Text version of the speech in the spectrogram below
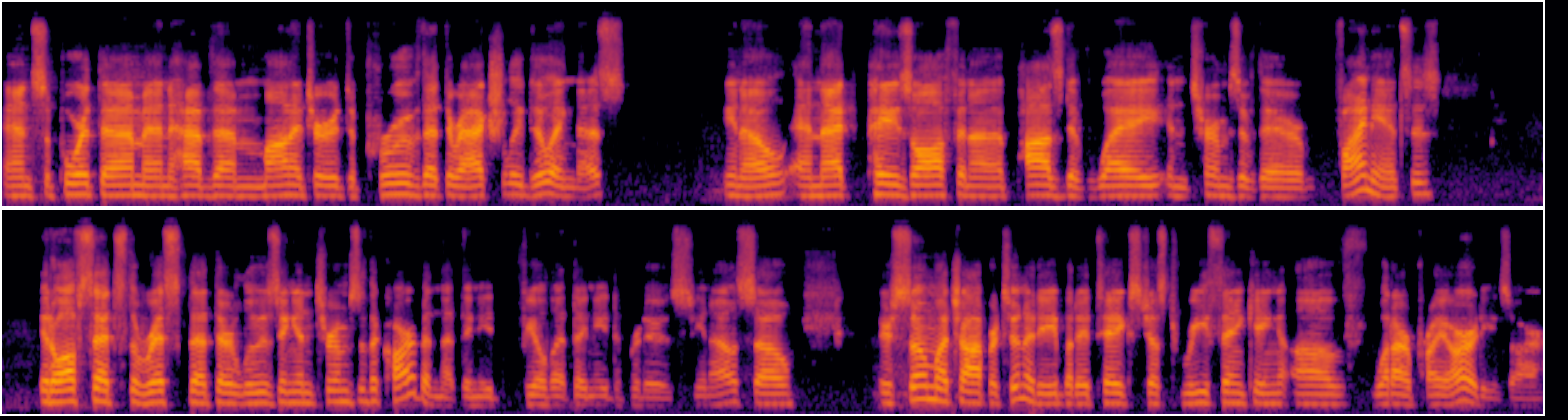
and support them and have them monitored to prove that they're actually doing this, you know, and that pays off in a positive way in terms of their finances it offsets the risk that they're losing in terms of the carbon that they need feel that they need to produce you know? So there's so much opportunity but it takes just rethinking of what our priorities are.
